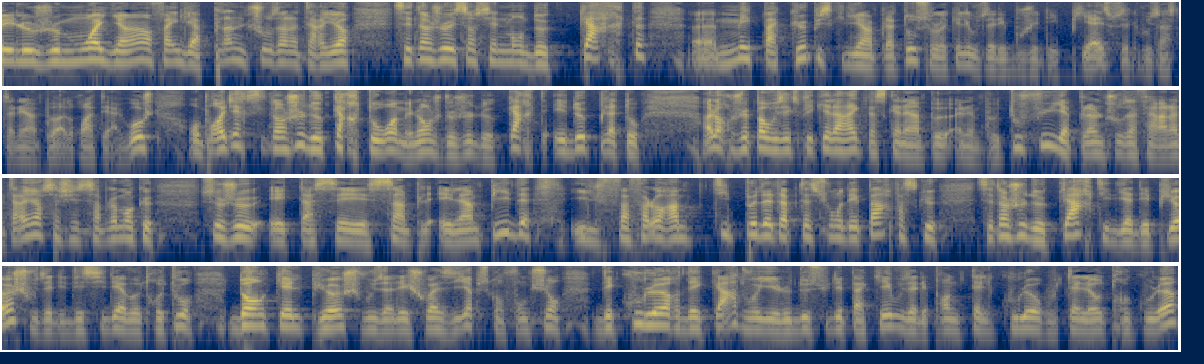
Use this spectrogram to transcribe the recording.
et le jeu moyen, enfin il y a plein de choses à l'intérieur. C'est un jeu essentiellement de cartes, euh, mais pas que, puisqu'il y a un plateau sur lequel vous allez bouger des pièces, vous allez vous installer un peu à droite et à gauche. On pourrait dire que c'est un jeu de carto, un mélange de jeu de cartes et de plateau. Alors je vais pas vous expliquer la règle parce qu'elle est un peu, elle est un peu touffue, il y a plein de choses à faire à l'intérieur. Sachez simplement que ce jeu est assez simple et limpide. Il va falloir un petit peu d'adaptation au départ parce que c'est un jeu de cartes, il y a des pioches, vous allez décider à votre tour dans quelle pioche vous allez choisir, puisqu'en fonction des couleurs des cartes, vous voyez le dessus des paquets, vous allez prendre telle couleur ou telle autre couleur,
